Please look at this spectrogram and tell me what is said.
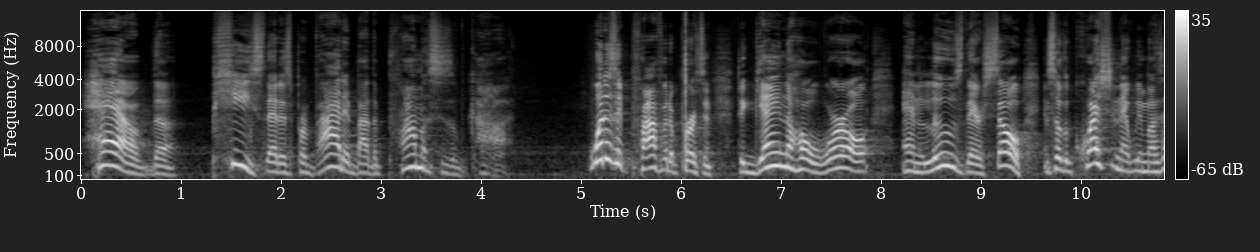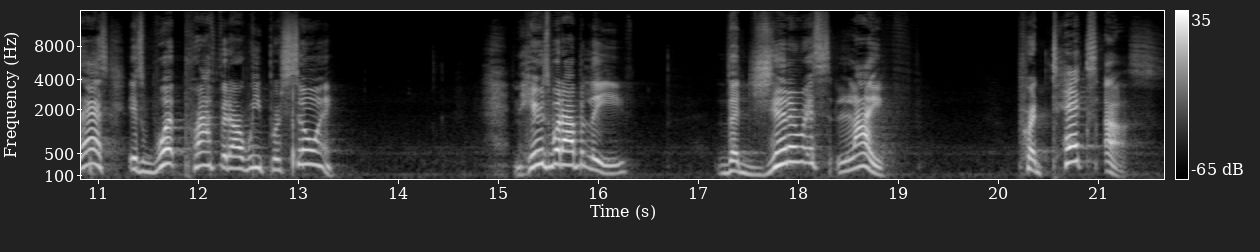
have the peace that is provided by the promises of God. What does it profit a person to gain the whole world and lose their soul? And so the question that we must ask is what profit are we pursuing? And here's what I believe the generous life protects us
